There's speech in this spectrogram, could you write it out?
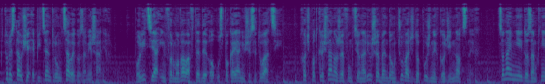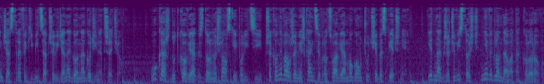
który stał się epicentrum całego zamieszania. Policja informowała wtedy o uspokajaniu się sytuacji, choć podkreślano, że funkcjonariusze będą czuwać do późnych godzin nocnych, co najmniej do zamknięcia strefy kibica przewidzianego na godzinę trzecią. Łukasz Dudkowiak z Dolnośląskiej Policji przekonywał, że mieszkańcy Wrocławia mogą czuć się bezpiecznie, jednak rzeczywistość nie wyglądała tak kolorowo.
